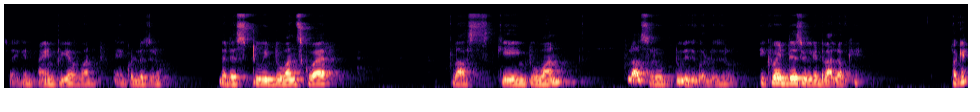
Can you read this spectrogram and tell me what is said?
so you can find p of 1 equal to 0 that is 2 into 1 square plus k into 1 plus root 2 is equal to 0 equate this you will get the value of k. Okay?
